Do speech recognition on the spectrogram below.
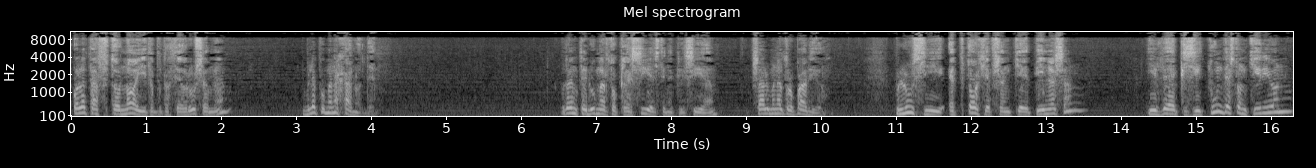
όλα τα αυτονόητα που τα θεωρούσαμε βλέπουμε να χάνονται. Όταν τελούμε αρτοκλασία στην εκκλησία ψάλουμε ένα τροπάριο. Πλούσιοι επτόχευσαν και επίνασαν, οι δε εξητούνται στον Κύριον,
